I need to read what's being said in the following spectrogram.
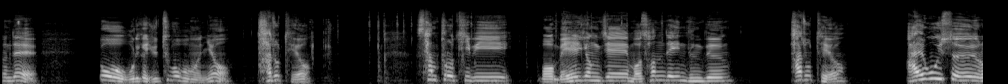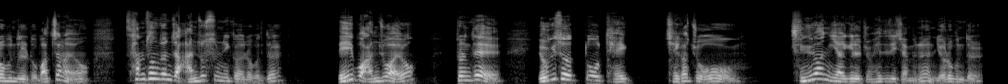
그런데 또 우리가 유튜버 보면요 다 좋대요. 3프로TV, 뭐 매일경제, 뭐 선대인 등등 다 좋대요. 알고 있어요, 여러분들도. 맞잖아요. 삼성전자 안 좋습니까, 여러분들? 네이버 안 좋아요? 그런데 여기서 또 대, 제가 좀 중요한 이야기를 좀 해드리자면은 여러분들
